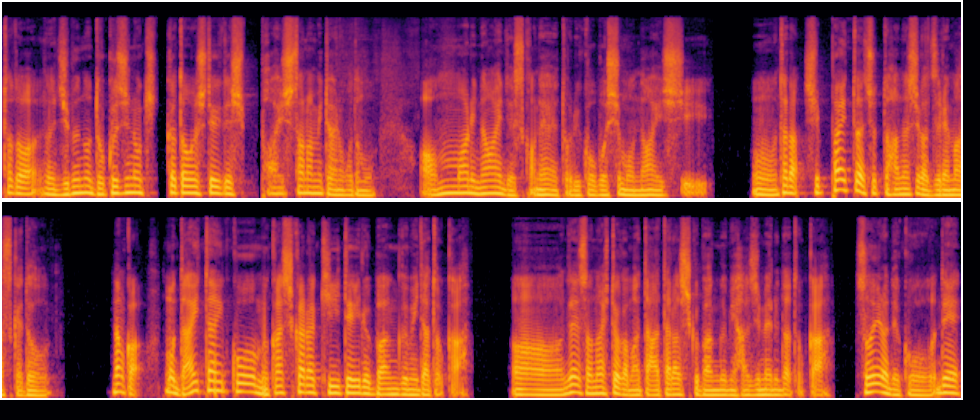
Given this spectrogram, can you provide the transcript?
ただ自分の独自の聞き方をしていて失敗したなみたいなこともあんまりないですかね。取りこぼしもないし。うん、ただ失敗とはちょっと話がずれますけど、なんかもう大体こう昔から聞いている番組だとか、あで、その人がまた新しく番組始めるだとか、そういうのでこう、で、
